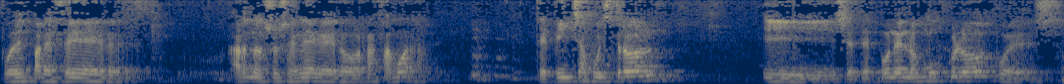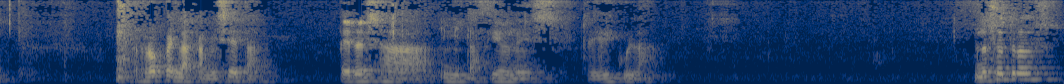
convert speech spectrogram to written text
puedes parecer Arnold Schwarzenegger o Rafa Mora. Te pinchas Wistrol y se te ponen los músculos, pues rompes la camiseta. Pero esa imitación es ridícula. Nosotros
